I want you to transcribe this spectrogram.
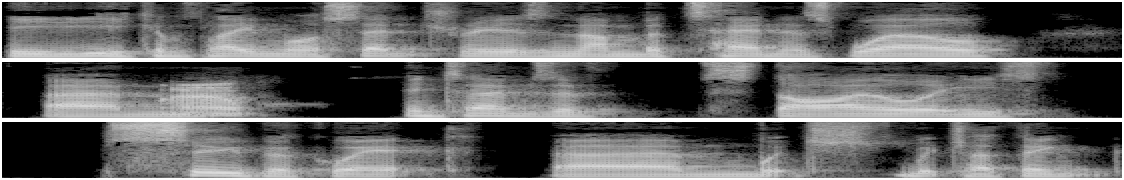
He, he, can play more centrally as a number 10 as well. Um, wow. In terms of style, he's super quick, um, which which I think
